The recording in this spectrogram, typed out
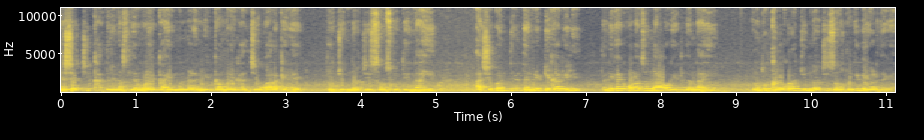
यशाची खात्री नसल्यामुळे काही मंडळांनी कमरेखालचे वार केले. ही जुन्नरची संस्कृती नाही. अशी पण ते त्यांनी टीका केली. त्यांनी काही कोणाचं नाव घेतलं नाही. परंतु खरोखरच जुन्नरची संस्कृती बिघडते काय?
